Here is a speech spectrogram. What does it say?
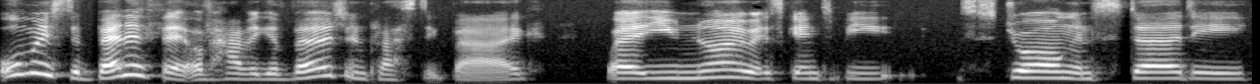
almost a benefit of having a virgin plastic bag where you know it's going to be strong and sturdy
